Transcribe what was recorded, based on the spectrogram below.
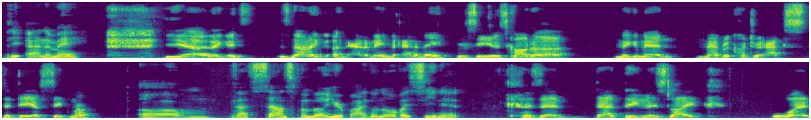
The anime? yeah, like it's it's not like an anime anime. Let me see. It was called uh, Mega Man Maverick Hunter X: The Day of Sigma. Um, that sounds familiar, but I don't know if I've seen it. Because then that thing is like what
